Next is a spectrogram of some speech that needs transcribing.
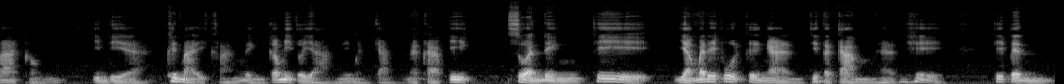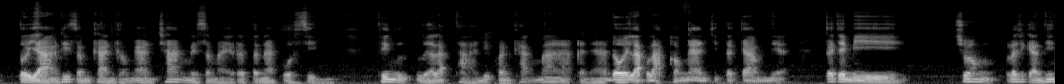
ราชของอินเดียขึ้นมาอีกครั้งหนึ่งก็มีตัวอย่างนี้เหมือนกันนะครับ อีกส่วนหนึ่งที่ ยังไม่ได้พูดคืองานจิตรกรรมนะฮะที่ที่เป็นตัวอย่างที่สำคัญของงานช่างในสมัยรัตนโกสินทร์ซึ่งเหลือหลักฐานอยู่ค่อนข้างมากนะฮะโดยหลักๆของงานจิตรกรรมเนี่ยก็จะมีช่วงรัชกาลที่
